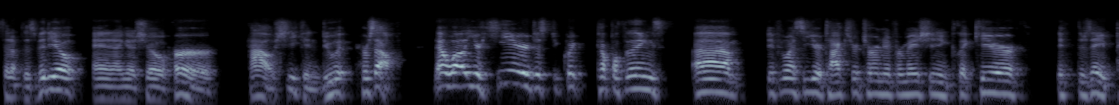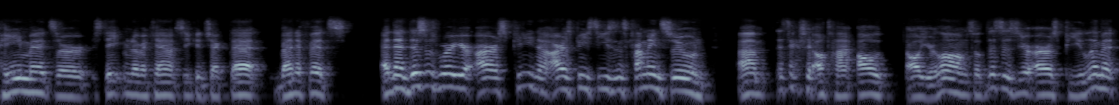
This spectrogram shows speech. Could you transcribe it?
set up this video and I'm going to show her how she can do it herself. Now, while you're here, just a quick couple things. Um, if you want to see your tax return information, you click here. If there's any payments or statement of accounts, you can check that. Benefits, and then this is where your RSP, now RSP season's coming soon. Um, it's actually all time, all, all year long. So this is your RSP limit.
